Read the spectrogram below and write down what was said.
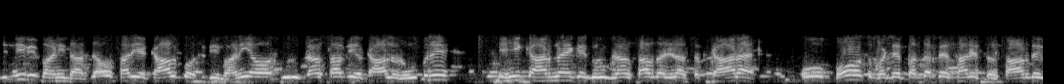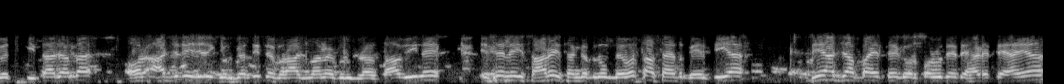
ਜਿੰਨੀ ਵੀ ਬਾਣੀ ਦਰਜ ਆ, ਉਹ ਸਾਰੀ ਅਕਾਲ ਪੁਰਖ ਦੀ ਬਾਣੀ ਆ ਔਰ ਗੁਰੂ ਗ੍ਰੰਥ ਸਾਹਿਬ ਵੀ ਅਕਾਲ ਰੂਪ ਨੇ। ਇਹੀ ਕਾਰਨ ਹੈ ਕਿ ਗੁਰੂ ਗ੍ਰੰਥ ਸਾਹਿਬ ਦਾ ਜਿਹੜਾ ਸਤਿਕਾਰ ਹੈ, ਉਹ ਬਹੁਤ ਵੱਡੇ ਪੱਧਰ ਤੇ ਸਾਰੇ ਸੰਸਾਰ ਦੇ ਵਿੱਚ ਕੀਤਾ ਜਾਂਦਾ ਔਰ ਅੱਜ ਦੀ ਜਿਹੜੀ ਗੁਰਗੱਦੀ ਤੇ ਵਿਰਾਜਮਾਨ ਹੈ ਗੁਰੂ ਗ੍ਰੰਥ ਸਾਹਿਬ ਜੀ ਨੇ, ਇਸੇ ਲਈ ਸਾਰੇ ਸੰਗਤ ਨੂੰ ਨਿਮਰਤਾ ਸਹਿਤ ਬੇਨਤੀ ਹੈ ਜੇ ਅੱਜ ਆਪਾਂ ਇੱਥੇ ਗੁਰਪੁਰਬ ਦੇ ਦਿਹਾੜੇ ਤੇ ਆਏ ਆ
